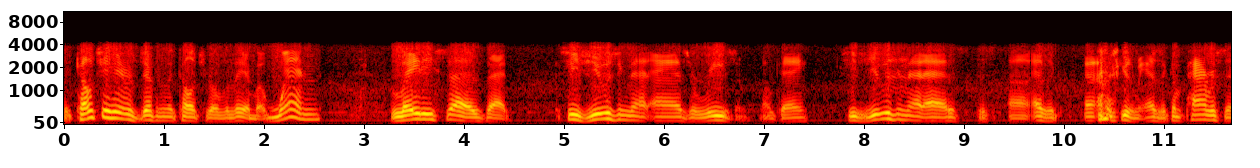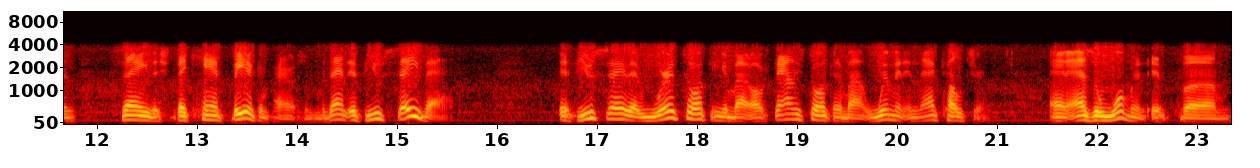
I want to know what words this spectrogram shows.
the culture here is different than the culture over there. But when lady says that she's using that as a reason, okay, she's using that as uh, as a excuse me as a comparison, saying that they can't be a comparison. But then if you say that, if you say that we're talking about, or Stanley's talking about women in that culture, and as a woman, if um,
